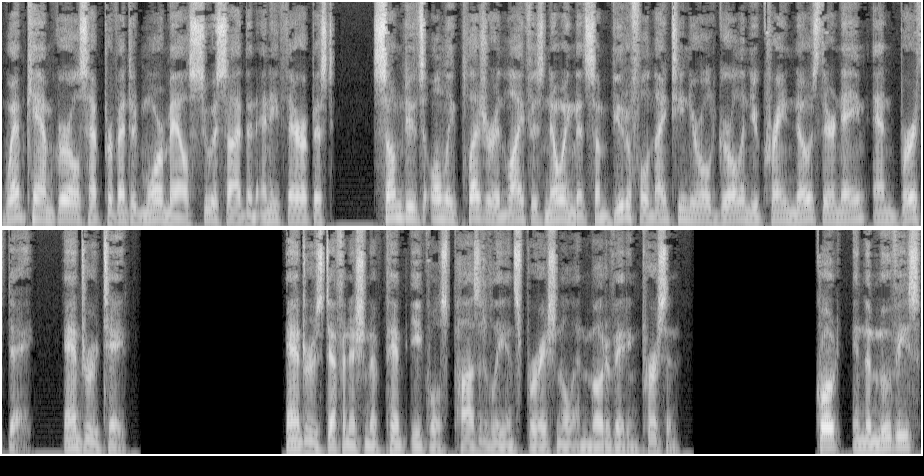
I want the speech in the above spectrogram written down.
webcam girls have prevented more male suicide than any therapist. Some dude's only pleasure in life is knowing that some beautiful 19 year old girl in Ukraine knows their name and birthday. Andrew Tate. Andrew's definition of pimp equals positively inspirational and motivating person. Quote, in the movies,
